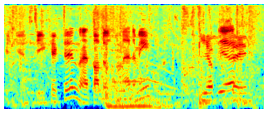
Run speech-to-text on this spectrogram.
PTSD kicked in. I thought there was an enemy. Yep, Yeah. same.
